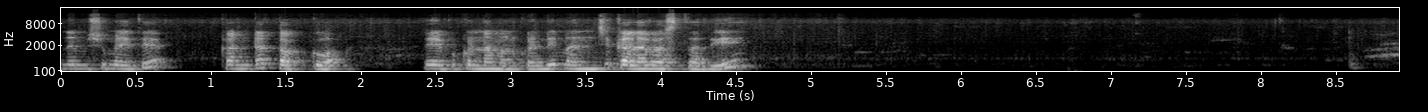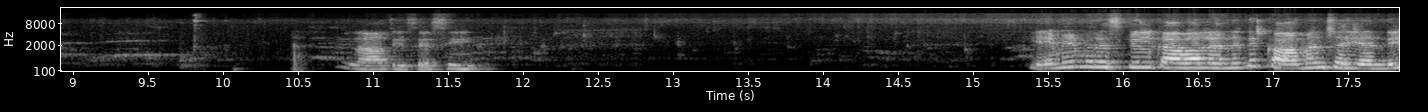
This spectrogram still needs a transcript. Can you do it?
నిమిషం అయితే కంట తక్కువ వేపుకున్నాం అనుకోండి మంచి కలర్ వస్తుంది. ఇలా తీసేసి ఏమేమి రెసిపీలు కావాలనేది కామెంట్ చేయండి.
